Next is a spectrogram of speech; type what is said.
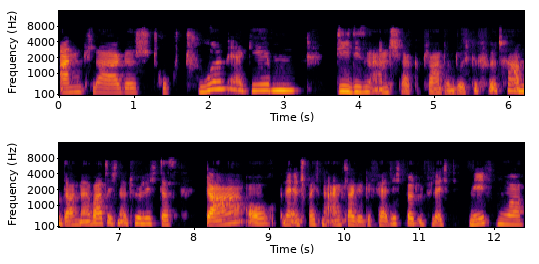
Anklage Strukturen ergeben, die diesen Anschlag geplant und durchgeführt haben, dann erwarte ich natürlich, dass da auch eine entsprechende Anklage gefertigt wird und vielleicht nicht nur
